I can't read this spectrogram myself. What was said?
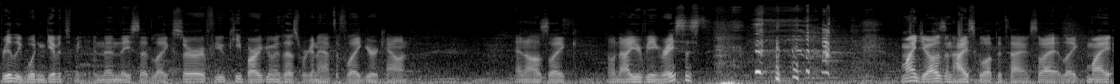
really wouldn't give it to me. And then they said like, sir, if you keep arguing with us, we're gonna have to flag your account. And I was like, oh, now you're being racist. Mind you, I was in high school at the time, so I like my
